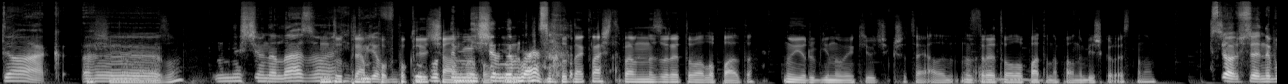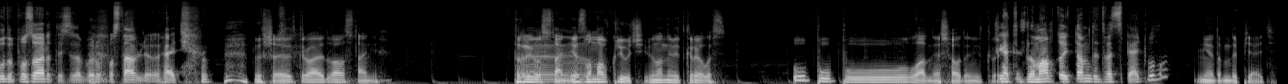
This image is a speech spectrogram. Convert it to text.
Так. Е, лезо. нищівне лезо. Ну тут прям по, по ключам І. Тут найкраще, це певно, незаритова лопата. Ну і рубіновий ключ, якщо це, але незаритова лопата, напевно, більш корисна нам. Все, все, не буду позоритись, заберу, поставлю геть. Ну що, я відкриваю два останніх. Три Е. останні. Я зламав ключ, і воно не відкрилось. Пу-пу-пу. Ладно, я ще один відкрию. Я ти зламав той там, де 25 було? Ні, там де 5.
